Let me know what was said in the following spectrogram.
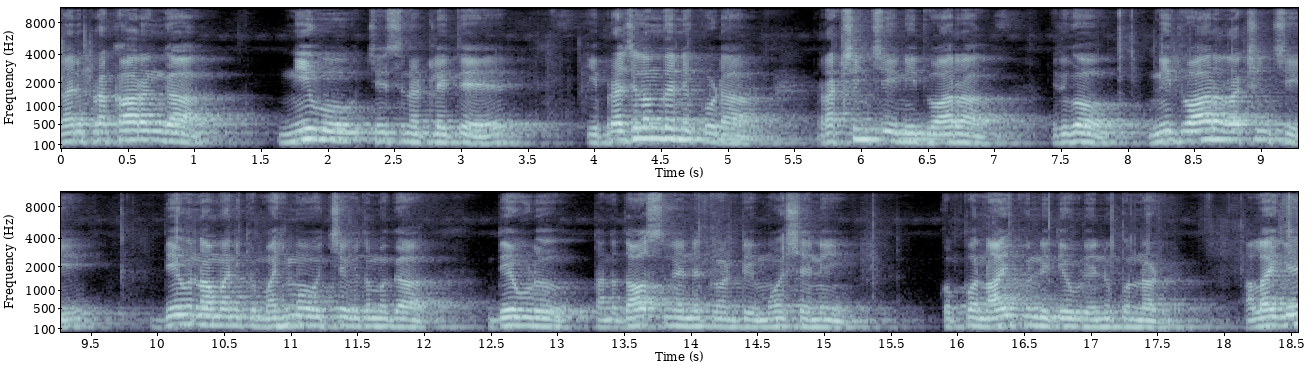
దాని ప్రకారంగా నీవు చేసినట్లయితే ఈ ప్రజలందరినీ కూడా రక్షించి నీ ద్వారా ఇదిగో నీ ద్వారా రక్షించి దేవునామానికి మహిమ వచ్చే విధముగా దేవుడు తన దాసులైనటువంటి మోషని గొప్ప నాయకుడిని దేవుడు ఎన్నుకున్నాడు. అలాగే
